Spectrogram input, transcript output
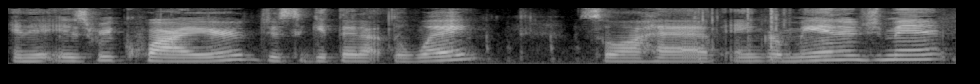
and it is required just to get that out the way. So I have anger management.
